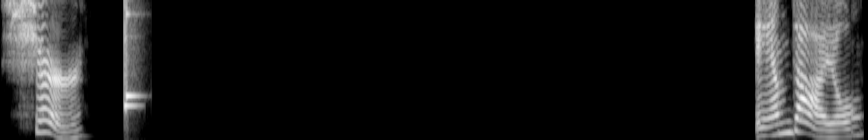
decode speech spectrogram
Sure. And I'll.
